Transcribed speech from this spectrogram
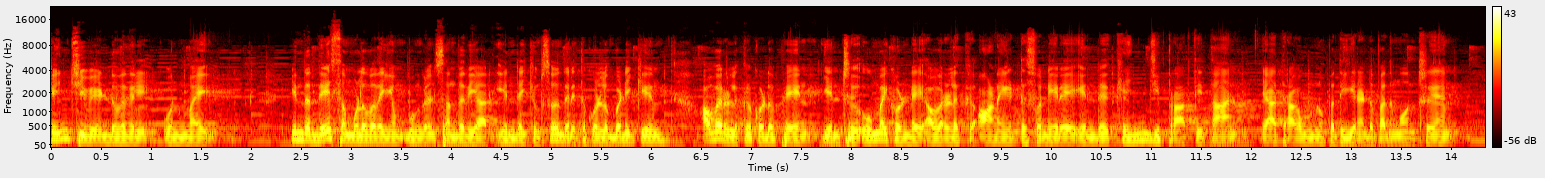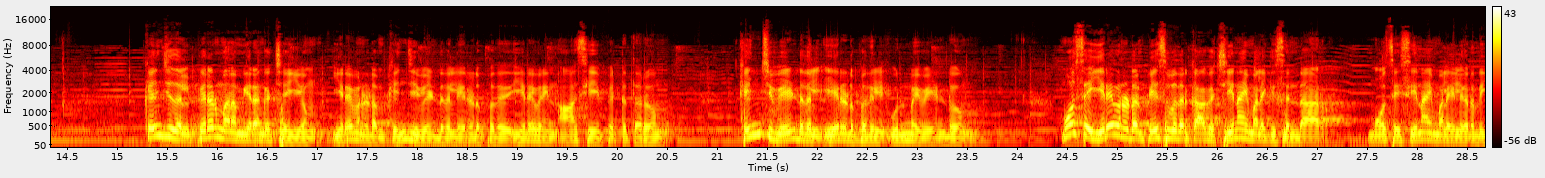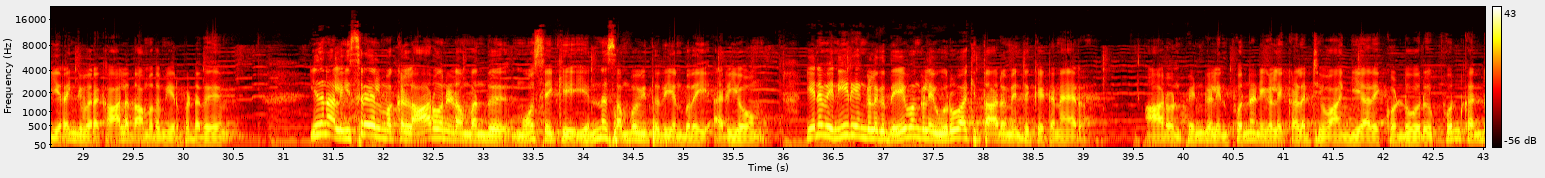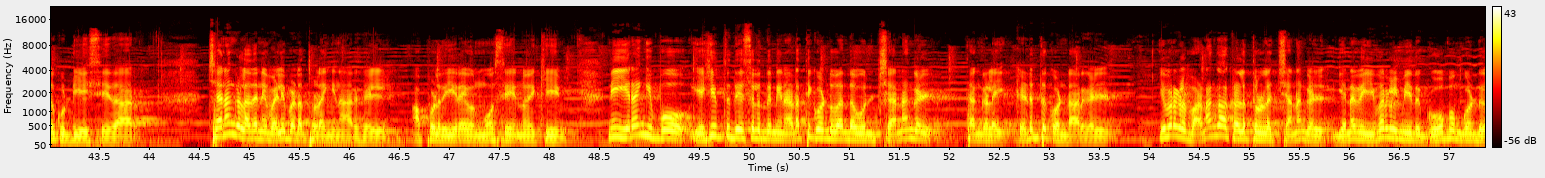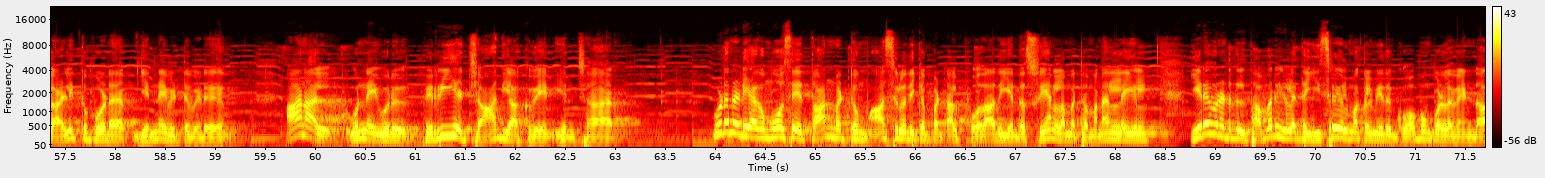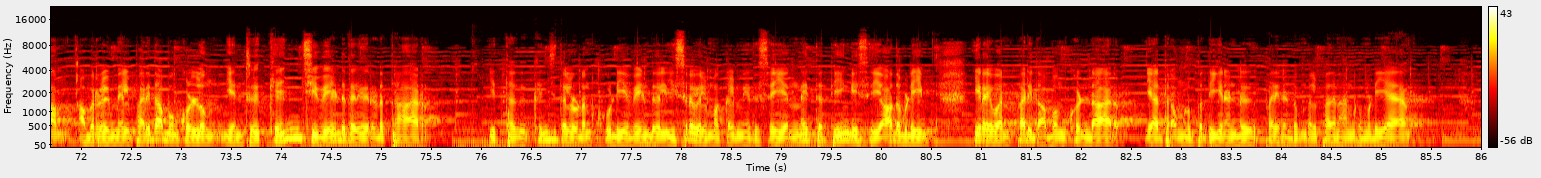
கெஞ்சி வேண்டுவதில் உண்மை. இந்த தேசம் முழுவதையும் உங்கள் சந்ததியார் என்றைக்கும் சுதந்திரித்துக் கொள்ளும்படிக்கு அவர்களுக்கு கொடுப்பேன் என்று உம்மை கொண்டே அவர்களுக்கு ஆணையிட்டு சொன்னீரே என்று கெஞ்சி பிரார்த்தித்தான். யாத்ராகம் முப்பத்தி இரண்டு பதிமூன்று. கெஞ்சுதல் பிறர் மனம் இறங்கச் செய்யும். இறைவனிடம் கெஞ்சி வேண்டுதல் ஏறெடுப்பது இறைவனின் ஆசையை பெற்றுத்தரும் கெஞ்சி வேண்டுதல் ஏறெடுப்பதில் உண்மை வேண்டும். மோசே இறைவனுடன் பேசுவதற்காக சீனாய் மலைக்கு சென்றார். மோசை சீனாய் மலையிலிருந்து இறங்கி வர காலதாமதம் ஏற்பட்டது. இதனால் இஸ்ரேல் மக்கள் ஆரோனிடம் வந்து மோசைக்கு என்ன சம்பவித்தது என்பதை அறியோம். எனவே நீர் எங்களுக்கு தெய்வங்களை உருவாக்கி தாரும் என்று கேட்டனர். ஆரோன் பெண்களின் பொன்னணிகளை கழற்றி வாங்கி அதை கொண்டு ஒரு பொன் கண்டுக்குட்டியை செய்தார். ஜனங்கள் அதனை வழிபடத் தொடங்கினார்கள். அப்பொழுது இறைவன் மோசையை நோக்கி நீ இறங்கி போ எகிப்து தேசத்திலிருந்து நீ நடத்தி கொண்டு வந்த உன் ஜனங்கள் தங்களை கெடுத்து கொண்டார்கள். இவர்கள் வணங்கா கழுத்துள்ள ஜனங்கள் எனவே இவர்கள் மீது கோபம் கொண்டு அழித்து போட என்னை விட்டுவிடு. ஆனால் உன்னை ஒரு பெரிய ஜாதியாக்குவேன் என்றார். உடனடியாக மோசே தான் மட்டும் ஆசீர்வதிக்கப்பட்டால் போதாது என்ற சுயநலமற்ற மனநிலையில் இறைவனிடத்தில் தவறு இழைத்த இஸ்ரேல் மக்கள் மீது கோபம் கொள்ள வேண்டாம். அவர்கள் மேல் பரிதாபம் கொள்ளும் என்று கெஞ்சி வேண்டுதல் எடுத்தார் இத்தகு கெஞ்சுதலுடன் கூடிய வேண்டுதல் இஸ்ரேல் மக்கள் மீது செய்ய நினைத்த தீங்கை செய்யாதபடி இறைவன் பரிதாபம் கொண்டார். யாத்ரா முப்பத்தி இரண்டு பனிரெண்டு முதல் பதினான்கு முடிய.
